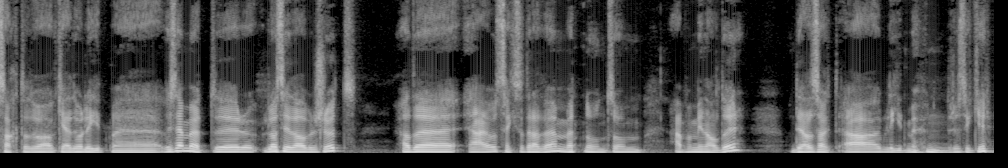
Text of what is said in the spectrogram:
sagt at du, okay, du har ligget med Hvis jeg møter La oss si det hadde blitt slutt. Jeg, hadde, jeg er jo 36, møtt noen som er på min alder. De hadde sagt jeg har ligget med 100 stykker.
